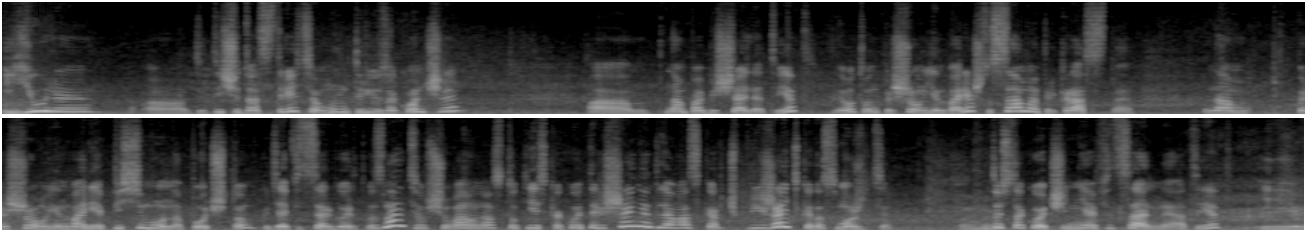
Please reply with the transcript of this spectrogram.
июле 2023 а, мы интервью закончили. А, нам пообещали ответ. И вот он пришел в январе, что самое прекрасное. Нам пришло в январе письмо на почту, где офицер говорит, вы знаете, в общем, у нас тут есть какое-то решение для вас, короче, приезжайте, когда сможете. Ну, то есть такой очень неофициальный ответ. И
